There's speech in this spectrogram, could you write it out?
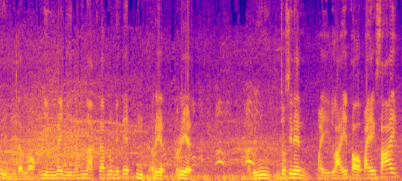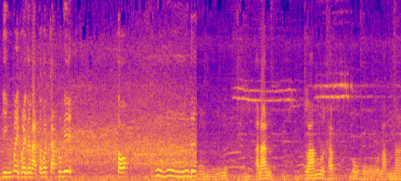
อืมแต่หลอกยิงไม่มีน้ำหนักครับลูกนี้เรียดเรียดมาถึงโจซิเนนไม่ไหลต่อไปเองซ้าย ยิงไม่ค่อยถนัดแต่ว่าจับลูกนี้ต่ออื้อหือดึงอันนั้นล้ำเหรอครับ โอ้โห ล้ำหน้า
